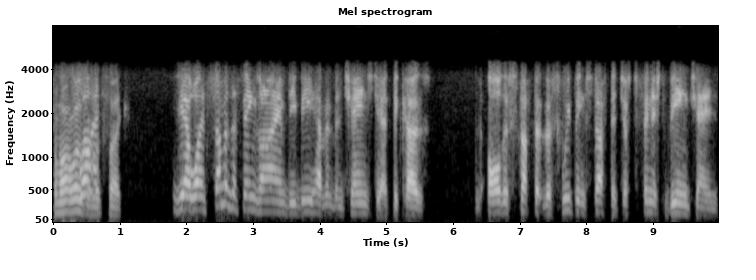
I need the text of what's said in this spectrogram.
from all over. Well, looks like. Yeah, well, and some of the things on IMDb haven't been changed yet because all this stuff that the sweeping stuff that just finished being changed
